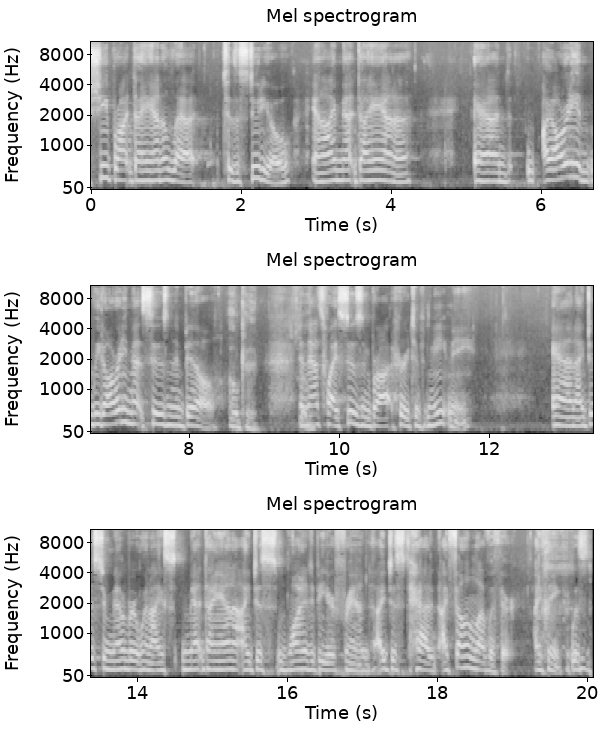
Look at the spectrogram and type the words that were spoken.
she brought Diana Lett to the studio, and I met Diana, and I already we'd already met Susan and Bill. Okay. So. And that's why Susan brought her to meet me. And I just remember when I met Diana, I just wanted to be her friend. I just had, I fell in love with her, I think. It was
